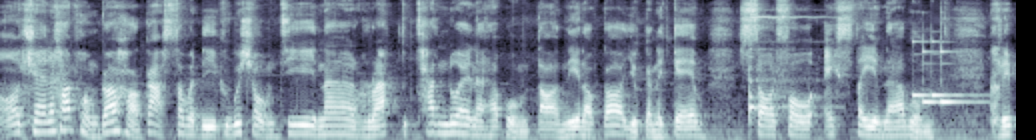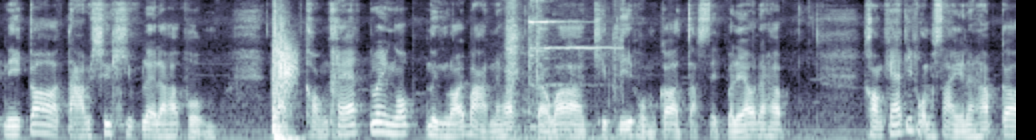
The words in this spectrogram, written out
โอเคนะครับผมก็ขอกราบสวัสดีคุณผู้ชมที่น่ารักทุกท่านด้วยนะครับผมตอนนี้เราก็อยู่กันในเกม Zone 4 Extreme นะครับผม คลิปนี้ก็ตามชื่อคลิปเลยนะครับผม จัดของแคสด้วยงบ 100 บาทนะครับ แต่ว่าคลิปนี้ผมก็จัดเสร็จไปแล้วนะครับ ของแคสที่ผมใส่นะครับ ก็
